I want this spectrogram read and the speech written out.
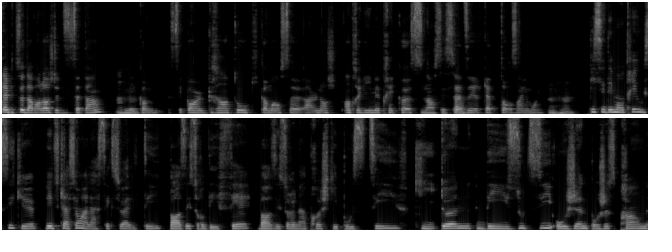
d'habitude avant l'âge de 17 ans, Mhm. mais comme c'est pas un grand taux qui commence euh, à un âge entre guillemets précoce, Non, c'est ça. c'est-à-dire 14 ans et moins. Mhm. Puis c'est démontré aussi que l'éducation à la sexualité, basée sur des faits, basée sur une approche qui est positive, qui donne des outils aux jeunes pour juste prendre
